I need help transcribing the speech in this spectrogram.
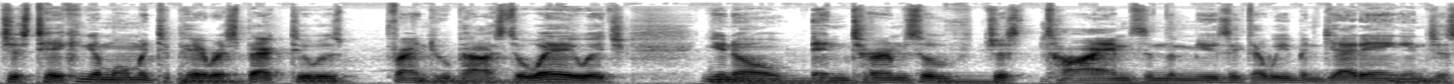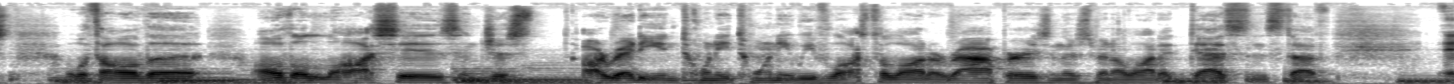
just taking a moment to pay respect to his friend who passed away, which you know in terms of just times and the music that we've been getting and just with all the all the losses and just already in 2020 we've lost a lot of rappers and there's been a lot of deaths and stuff Eh,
